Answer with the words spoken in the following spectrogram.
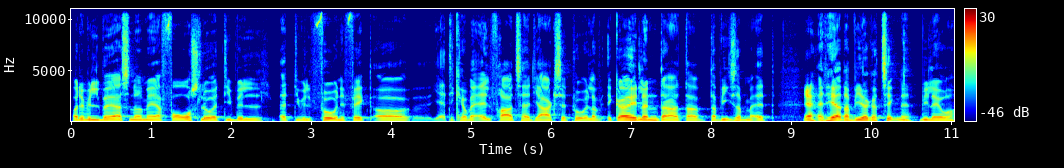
Og det vil være sådan noget med at foreslå, at de vil, at de vil få en effekt, og ja, det kan jo være alt fra at tage et jakkesæt på, eller gøre et eller andet, der, der, der viser dem, at, Ja. at her der virker tingene, vi laver.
